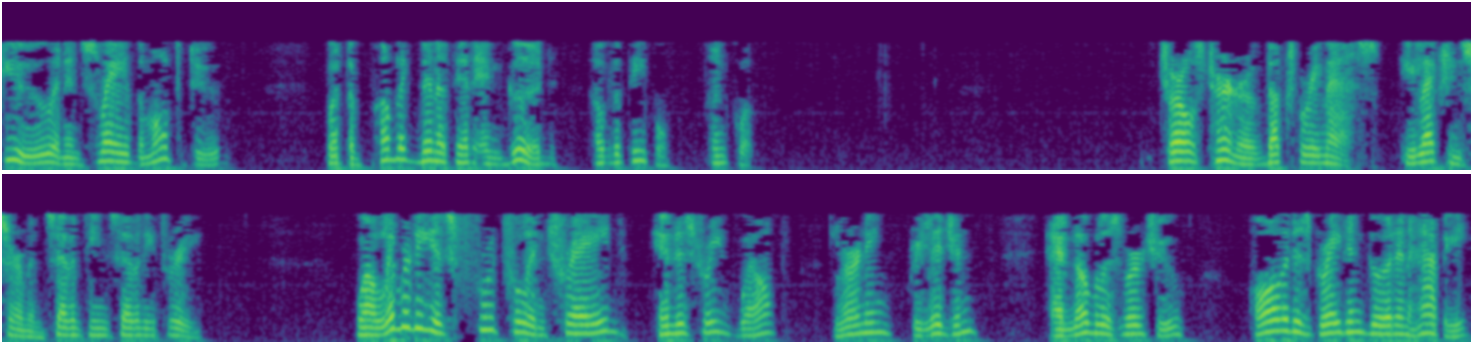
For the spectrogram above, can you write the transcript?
few and enslave the multitude, but the public benefit and good of the people. Unquote. Charles Turner of Duxbury, Mass. Election Sermon, 1773. While liberty is fruitful in trade, industry, wealth, learning, religion, and noblest virtue, all that is great and good and happy,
